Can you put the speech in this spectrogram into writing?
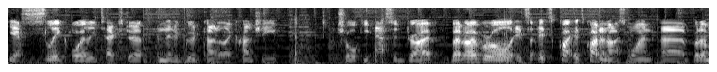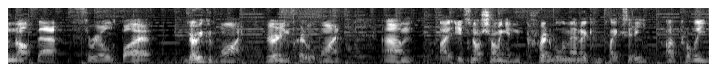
Yes, slick, oily texture, and then a good kind of like crunchy, chalky acid drive. But overall, it's it's quite it's quite a nice wine. Uh, but I'm not that thrilled by it. Very good wine, very incredible wine. Um, I- it's not showing an incredible amount of complexity. I'd probably,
